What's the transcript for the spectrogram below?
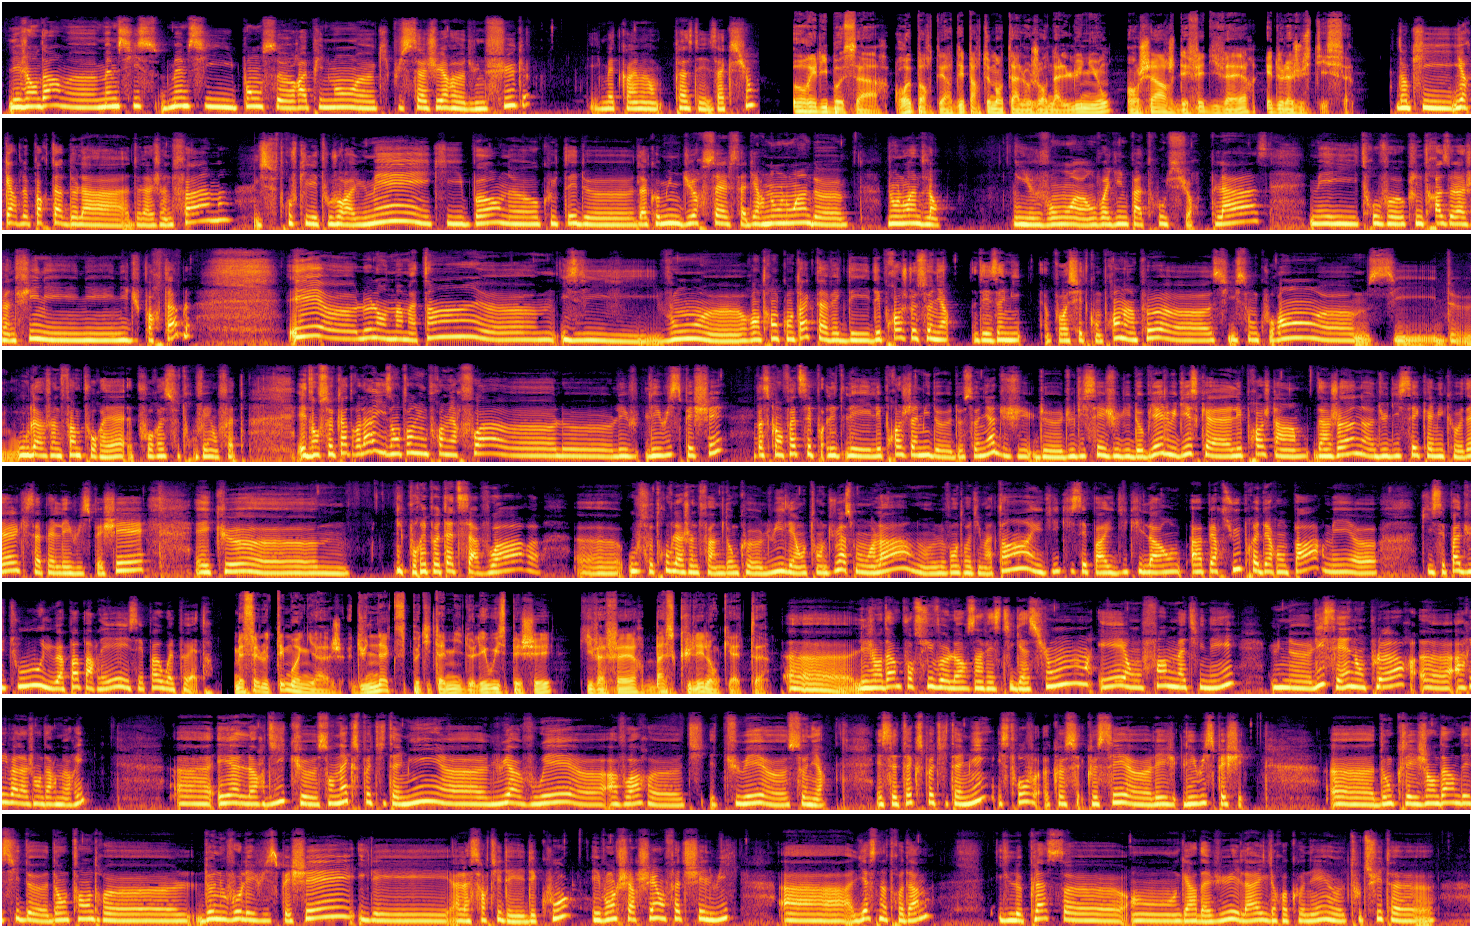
les gendarmes, euh, même s'ils même s'ils pensent rapidement euh, qu'il puisse s'agir d'une fugue, ils mettent quand même en place des actions. Aurélie Bossard, reporter départemental au journal L'Union, en charge des faits divers et de la justice. Donc il, regarde le portable de la, de la jeune femme. Il se trouve qu'il est toujours allumé et qu'il borne au côté de, la commune d'Ursel, c'est-à-dire non loin de non loin de Lan. Ils vont euh, envoyer une patrouille sur place, mais ils trouvent aucune trace de la jeune fille ni, ni, ni du portable. Et euh, le lendemain matin, euh, ils, vont euh, rentrer en contact avec des, des, proches de Sonia, des amis, pour essayer de comprendre un peu s'ils sont au courant, si de, où la jeune femme pourrait pourrait se trouver en fait. Et dans ce cadre-là, ils entendent une première fois le, les, les huit péchés parce qu'en fait, les, proches d'amis de, Sonia du, lycée Julie Daubier lui disent qu'elle est proche d'un jeune du lycée Camille Claudel qui s'appelle Lévis Péché et que euh, il pourrait peut-être savoir euh, où se trouve la jeune femme. Donc euh, lui, il est entendu à ce moment-là, le vendredi matin, et il dit qu'il sait pas. Il dit qu'il l'a aperçu près des remparts, mais euh, qu'il sait pas du tout. Il lui a pas parlé et il sait pas où elle peut être. Mais c'est le témoignage d'une ex-petite amie de Lewis Péché qui va faire basculer l'enquête. Euh, les gendarmes poursuivent leurs investigations et en fin de matinée, une lycéenne en pleurs euh, arrive à la gendarmerie euh, et elle leur dit que son ex-petite amie lui a avoué avoir tué Sonia. Et cette ex-petite amie, il se trouve que c'est les, les huit péchés. Euh, donc les gendarmes décident d'entendre euh, de nouveau les huit péchés. Il est à la sortie des, cours. Ils vont le chercher en fait chez lui à Lies Notre-Dame. Il le place euh, en garde à vue et là il reconnaît tout de suite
